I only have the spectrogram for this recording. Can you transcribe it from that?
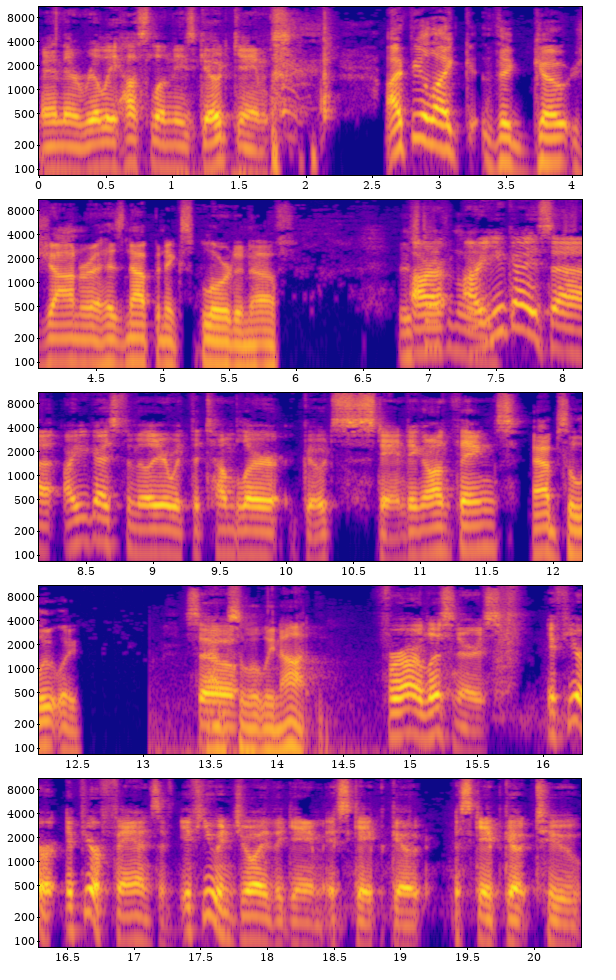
Man, they're really hustling these goat games. I feel like the goat genre has not been explored enough. There's are, definitely- are you guys uh, are you guys familiar with the Tumblr goats standing on things? absolutely? So Absolutely not. for our listeners, if you're if you're fans of if you enjoy the game Escape Goat, Escape Goat 2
